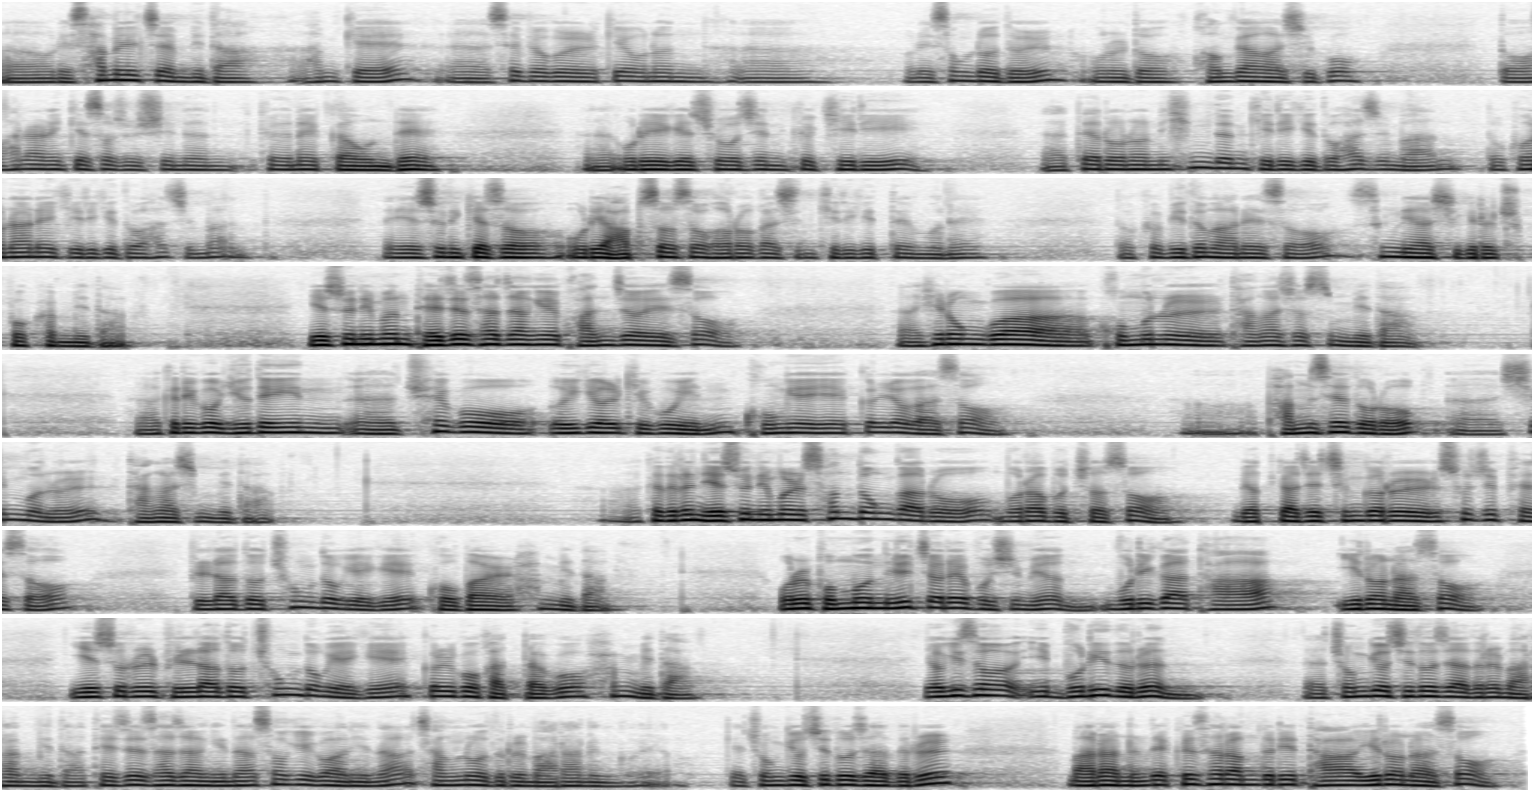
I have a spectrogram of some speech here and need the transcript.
어, 우리 3일째입니다. 함께 에, 새벽을 깨우는 어, 우리 성도들 오늘도 건강하시고 또 하나님께서 주시는 그 은혜 가운데 에, 우리에게 주어진 그 길이 에, 때로는 힘든 길이기도 하지만 또 고난의 길이기도 하지만 예수님께서 우리 앞서서 걸어가신 길이기 때문에 또 그 믿음 안에서 승리하시기를 축복합니다. 예수님은 대제사장의 관저에서 아, 희롱과 고문을 당하셨습니다. 아, 그리고 유대인 최고 의결 기구인 공회에 끌려가서 어, 밤새도록 어, 신문을 당하십니다. 아, 그들은 예수님을 선동가로 몰아붙여서 몇 가지 증거를 수집해서 빌라도 총독에게 고발합니다. 오늘 본문 1절에 보시면 무리가 다 일어나서 예수를 빌라도 총독에게 끌고 갔다고 합니다. 여기서 이 무리들은 종교 지도자들을 말합니다. 대제사장이나 서기관이나 장로들을 말하는 거예요. 종교 지도자들을 말하는데 그 사람들이 다 일어나서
